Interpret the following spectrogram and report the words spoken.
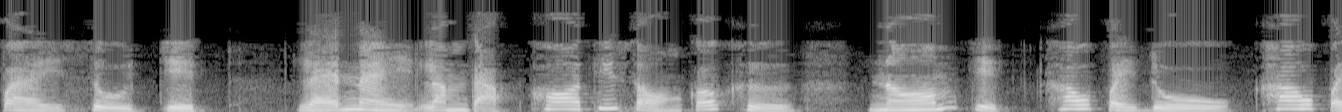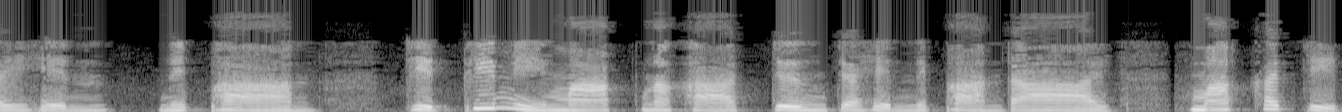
ไปสู่จิต และในลำดับข้อที่สองก็คือ น้อมจิตเข้าไปดู เข้าไปเห็นนิพพาน จิตที่มีมรรคนะคะ จึงจะเห็นนิพพานได้มรรคจิต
